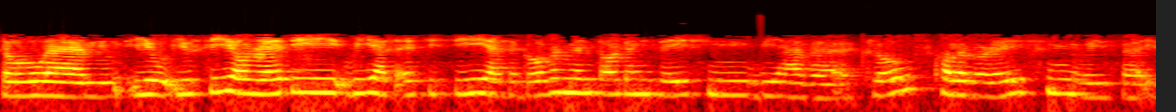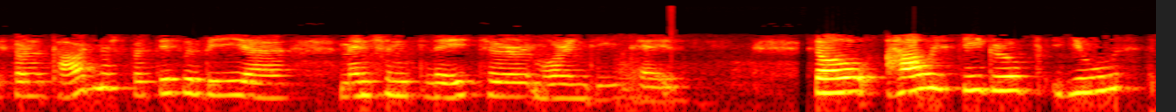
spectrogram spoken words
So um, you, you see already, we as SDC, as a government organization, we have a close collaboration with uh, external partners, but this will be uh, mentioned later more in detail. So how is D Group used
